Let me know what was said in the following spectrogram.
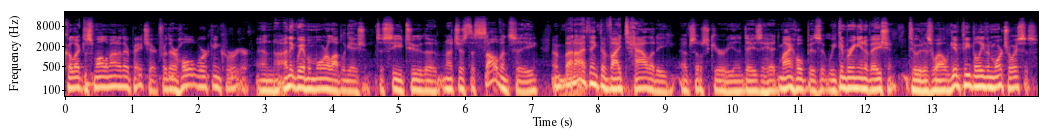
collect a small amount of their paycheck for their whole working career. And I think we have a moral obligation to see to the not just the solvency, but I think the vitality of Social Security in the days ahead. My hope is that we can bring innovation to it as well, give people even more choices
